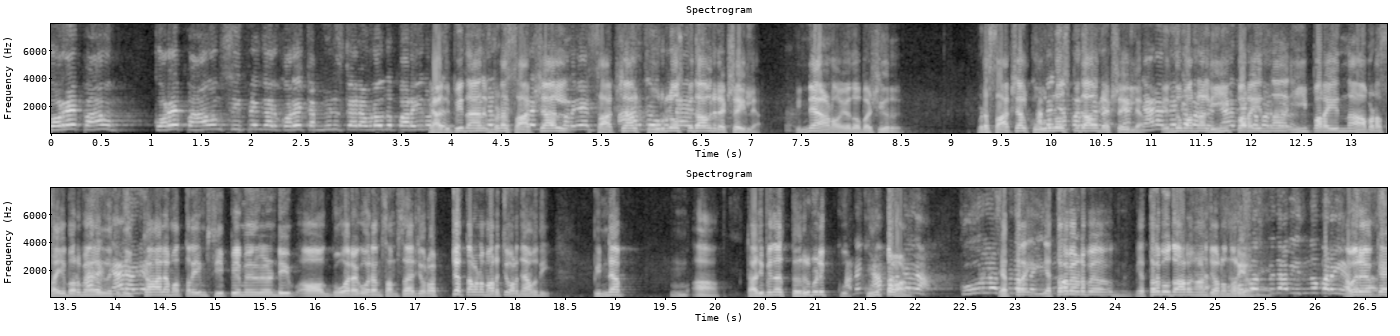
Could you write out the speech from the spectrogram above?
കുറെ പാവം കുറെ പാവം സി പി എംകാർ കുറെ കമ്മ്യൂണിസ്റ്റുകാർ അവിടെ ഒന്ന് പറയുന്നു ഇവിടെ സാക്ഷാൽ സാക്ഷാൽ കൂർലോസ്? പിതാവിന് രക്ഷയില്ല. പിന്നെയാണോ ഏതോ ബഷീർ? ഇവിടെ സാക്ഷാൽ കൂർലോസ് പിതാവിന് രക്ഷയില്ല. എന്ന് പറഞ്ഞാൽ ഈ പറയുന്ന ഈ പറയുന്ന അവിടെ സൈബർ മേഖലയിൽ അതെ, നിൽക്കുന്ന ഇക്കാലം അത്രയും സി പി എമ്മിന് വേണ്ടി ഘോരഘോരം സംസാരിച്ച് ഒരൊറ്റ തവണ മറിച്ച് പറഞ്ഞാൽ മതി. പിന്നെ ആ രാജു പിന്നെ തെറിവിളി കൂട്ടമാണ്. എത്ര എത്ര പേരുടെ എത്ര പേ ഉദാഹരണം കാണിച്ചാണെന്ന് അറിയാം അവരൊക്കെ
